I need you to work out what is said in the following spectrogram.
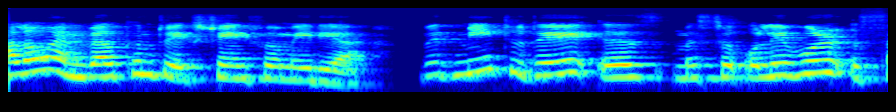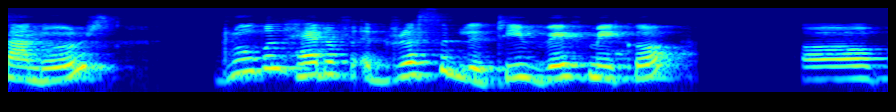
Hello and welcome to Exchange for Media. With me today is Mr. Oliver Sanders, Global Head of Addressability, Wavemaker. Uh,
